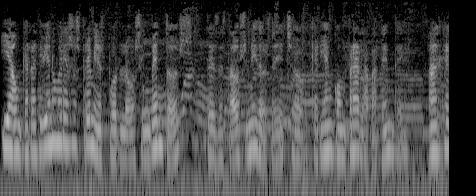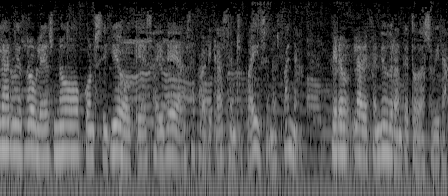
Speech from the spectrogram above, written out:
Y aunque recibió numerosos premios por los inventos, desde Estados Unidos, de hecho, querían comprar la patente, Ángela Ruiz Robles no consiguió que esa idea se fabricase en su país, en España, pero la defendió durante toda su vida.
